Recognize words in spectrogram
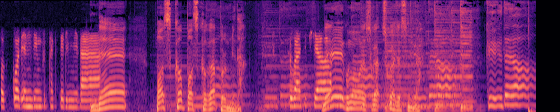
벚꽃 엔딩 부탁드립니다. 네. 버스커 버스커가 부릅니다. 수고하십시오. 네, 고마워요. 수고, 수고하셨습니다. 그대여 그대여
